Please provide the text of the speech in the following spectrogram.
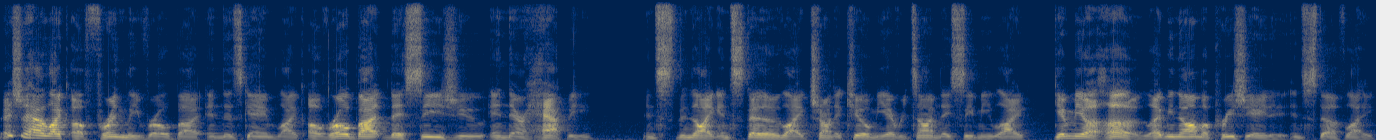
They should have like a friendly robot in this game, like a robot that sees you and they're happy. Instead, like instead of like trying to kill me every time they see me, like give me a hug, let me know I'm appreciated and stuff. Like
